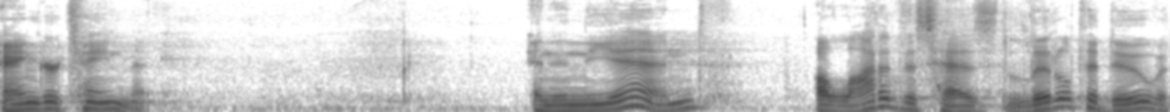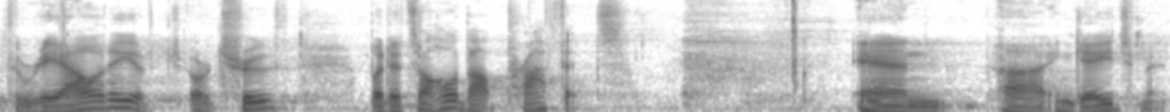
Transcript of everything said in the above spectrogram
Angertainment. And in the end, a lot of this has little to do with the reality of, or truth, but it's all about profits and uh, engagement.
